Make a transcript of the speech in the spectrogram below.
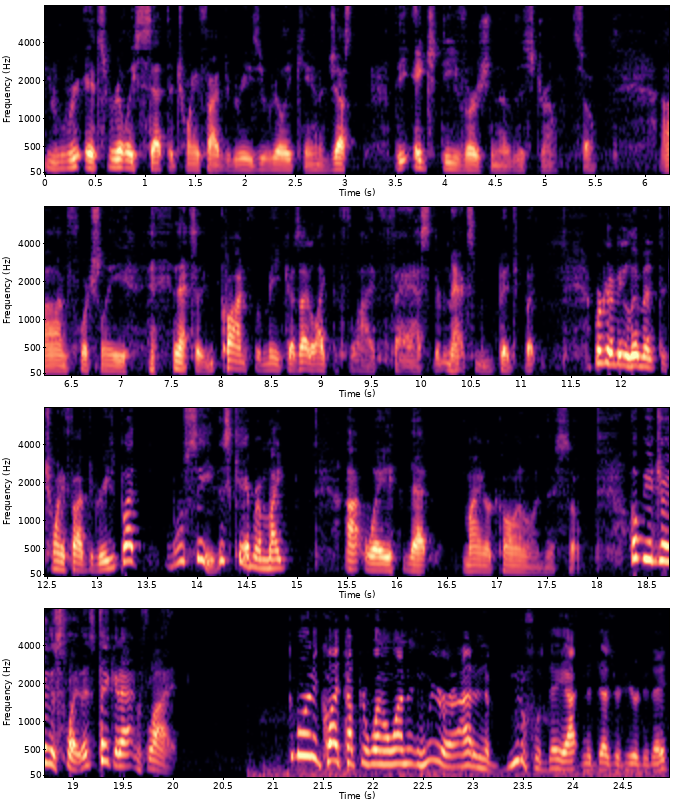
re it's really set to 25 degrees. You really can't adjust the HD version of this drone. So uh, unfortunately, that's a con for me because I like to fly fast at maximum pitch, but we're going to be limited to 25 degrees, but we'll see. This camera might outweigh that minor con on this. So hope you enjoy this flight. Let's take it out and fly it. Good morning, Quadcopter 101, and we are out in a beautiful day out in the desert here today.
